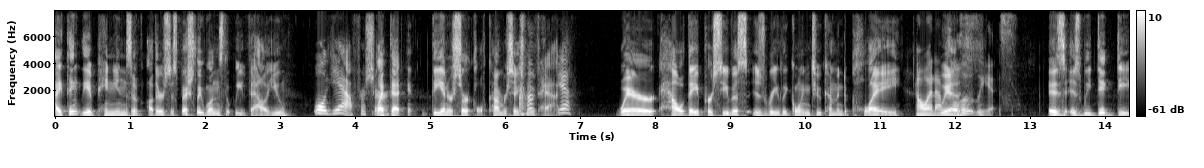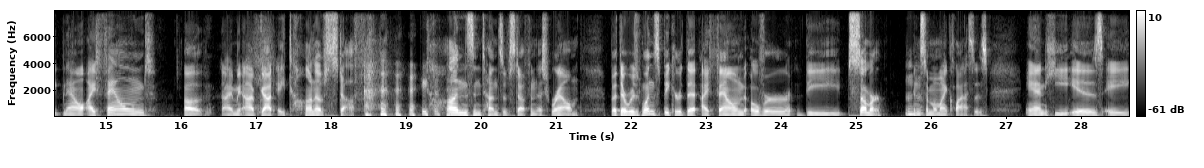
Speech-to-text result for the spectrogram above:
I think the opinions of others, especially ones that we value, Well, yeah, for sure. like that, the inner circle conversation we've had, Yeah. where how they perceive us is really going to come into play Oh, it with- absolutely is. is as we dig deep. Now, I found, uh, I mean, I've got a ton of stuff, tons and tons of stuff in this realm. But there was one speaker that I found over the summer in mm-hmm. some of my classes, and he is a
